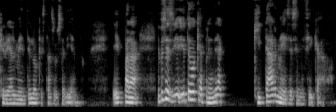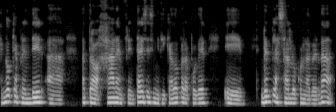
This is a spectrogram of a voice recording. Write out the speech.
que realmente lo que está sucediendo. Eh, para, entonces yo, tengo que aprender a quitarme ese significado, tengo que aprender a, trabajar, a enfrentar ese significado para poder eh, reemplazarlo con la verdad.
